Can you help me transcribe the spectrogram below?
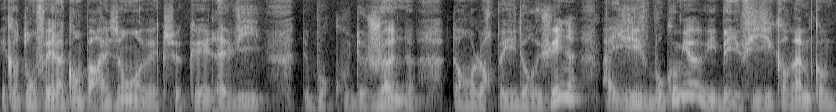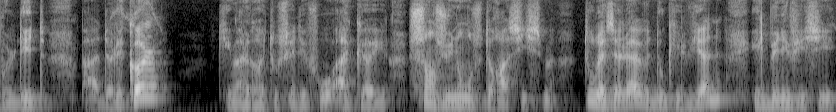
Et quand on fait la comparaison avec ce qu'est la vie de beaucoup de jeunes dans leur pays d'origine, bah, ils vivent beaucoup mieux. Ils bénéficient quand même, comme vous le dites, bah, de l'école, qui malgré tous ses défauts accueille sans une once de racisme tous les élèves, d'où qu'ils viennent. Ils bénéficient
